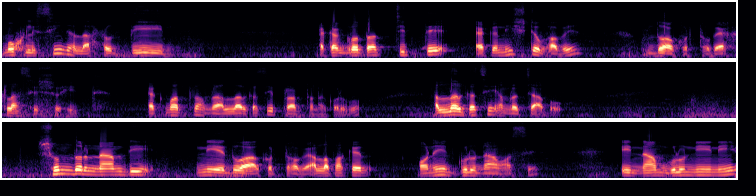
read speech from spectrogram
মুখলিসিন আল্লাহদ্দিন একাগ্রতা, চিত্তে একনিষ্ঠভাবে দোয়া করতে হবে, এখলাসের সহিত। একমাত্র আমরা আল্লাহর কাছে প্রার্থনা করব। আল্লাহর কাছে আমরা চাব। সুন্দর নাম দিয়ে নিয়ে দোয়া করতে হবে। আল্লাহ পাকের অনেকগুলো নাম আছে। এই নামগুলো নিয়ে নিয়ে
